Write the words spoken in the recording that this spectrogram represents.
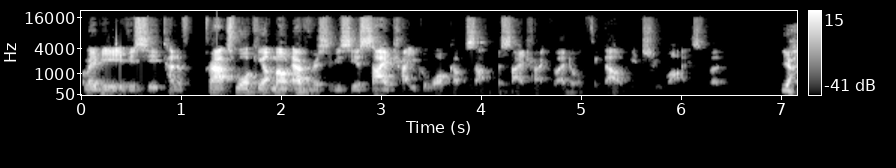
Or maybe if you see kind of perhaps walking up Mount Everest, if you see a side track, you could walk up the side track. Though I don't think that would be too wise, but yeah.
